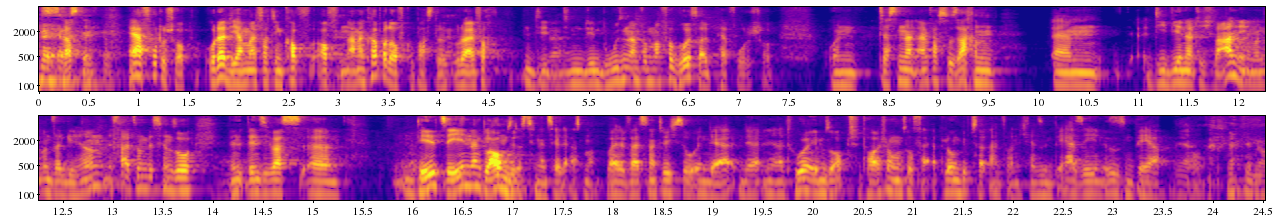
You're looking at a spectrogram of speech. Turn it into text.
Was ist das denn? Ja, Photoshop. Oder die haben einfach den Kopf auf einen anderen Körper drauf gebastelt. Oder einfach die, den Busen einfach mal vergrößert per Photoshop. Und das sind dann einfach so Sachen, ähm, die wir natürlich wahrnehmen. Und unser Gehirn ist halt so ein bisschen so, wenn, wenn sie was, äh, ein Bild sehen, dann glauben sie das tendenziell erstmal. Weil, es natürlich so in der, in, der, in der Natur eben so optische Täuschungen und so Veräpplungen gibt es halt einfach nicht. Wenn sie einen Bär sehen, ist es ein Bär. Ja, so. ja genau.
